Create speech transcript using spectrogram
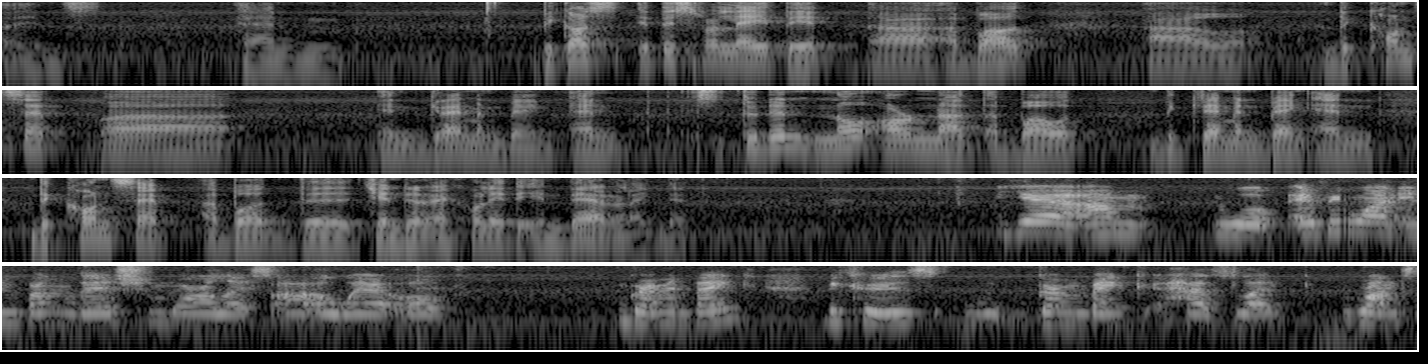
uh, in and because it is related uh, about uh, the concept uh, in Grameen Bank and student know or not about the Grameen Bank and the concept about the gender equality in there like that Yeah, um, well, everyone in Bangladesh more or less are aware of Grameen Bank because Grameen Bank has like runs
